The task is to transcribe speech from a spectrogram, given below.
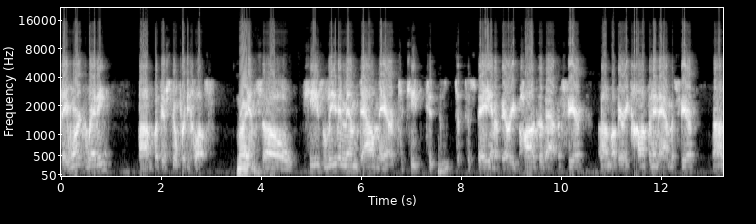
they weren't ready, um, but they're still pretty close. Right. And so he's leaving them down there to keep to, to, to stay in a very positive atmosphere, um, a very confident atmosphere, uh,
